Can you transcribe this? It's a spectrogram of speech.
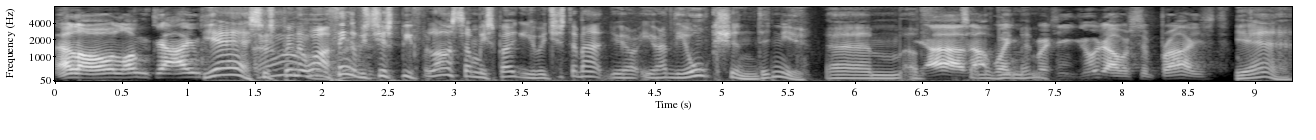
Hello, long time. Yes, it's been a Oh, while. I think it was just before last time we spoke. You were just about you. You had the auction, didn't you? Um, of Yeah, that of went pretty good. I was surprised. Yeah,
